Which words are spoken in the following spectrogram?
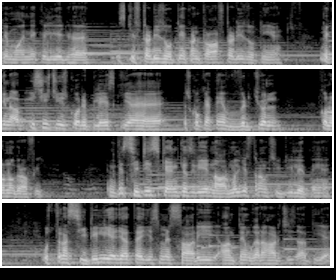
के मुआयने के लिए जो है इसकी स्टडीज़ होती हैं कंट्रास्ट स्टडीज़ होती हैं, लेकिन अब इसी चीज़ को रिप्लेस किया है, इसको कहते हैं वर्चुअल कोलोनोग्राफी इनके सीटी स्कैन के ज़रिए नॉर्मल जिस तरह हम सीटी लेते हैं उस तरह सीटी लिया जाता है जिसमें सारी आंतें वगैरह हर चीज़ आती है।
